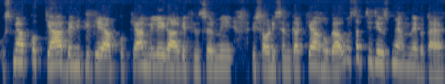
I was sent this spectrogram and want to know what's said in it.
उसमें आपको क्या बेनिफिट है, आपको क्या मिलेगा आगे फ्यूचर में इस ऑडिशन का, क्या होगा, वो सब चीज़ें उसमें हमने बताया।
